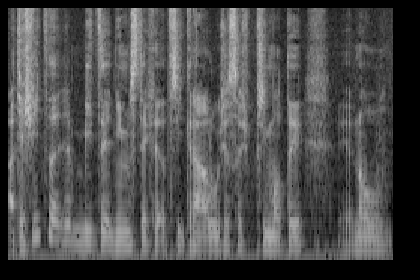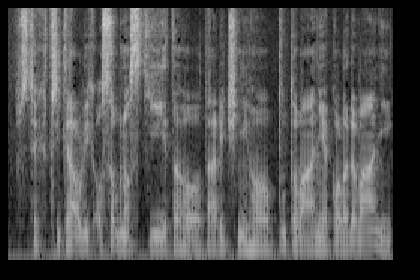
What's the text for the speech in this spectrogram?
A těšíte být jedním z těch tří králů, že seš přímo ty jednou z těch tří králových osobností toho tradičního putování jako ledování?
